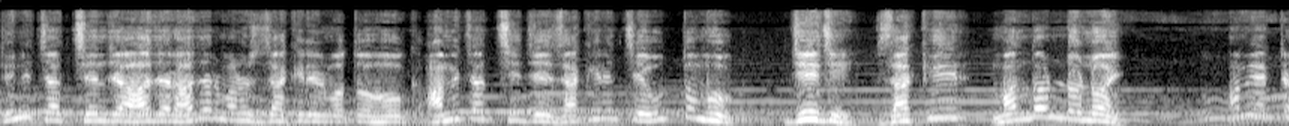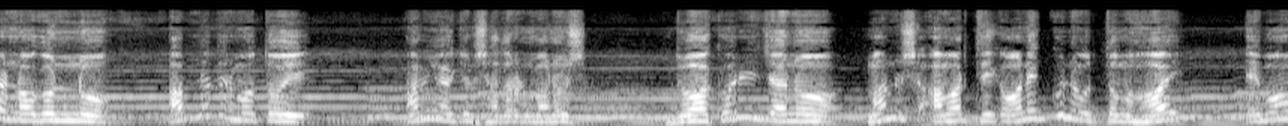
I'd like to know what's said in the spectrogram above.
তিনি চাচ্ছেন যে হাজার হাজার মানুষ জাকিরের মতো হোক। আমি চাচ্ছি যে জাকিরের চেয়ে উত্তম হোক। জি জি। জাকির মানদণ্ড নয়। আমি একটা নগণ্য। আপনাদের মতোই আমি একজন সাধারণ মানুষ। দোয়া করি যেন মানুষ আমার থেকে অনেক গুণে উত্তম হয় এবং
